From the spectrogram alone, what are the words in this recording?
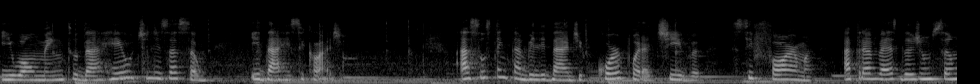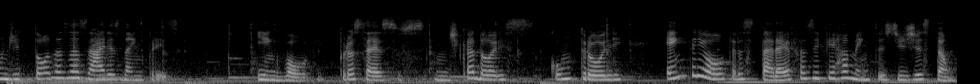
e o aumento da reutilização e da reciclagem. A sustentabilidade corporativa se forma através da junção de todas as áreas da empresa e envolve processos, indicadores, controle, entre outras tarefas e ferramentas de gestão,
